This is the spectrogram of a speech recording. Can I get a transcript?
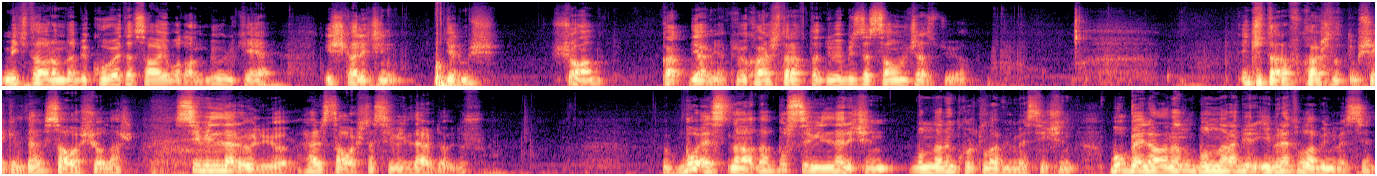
miktarında bir kuvvete sahip olan bir ülkeye işgal için girmiş. Şu an katliam yapıyor. Karşı tarafta diyor biz de savunacağız diyor. İki taraf karşılıklı bir şekilde savaşıyorlar. Siviller ölüyor. Her savaşta siviller de ölür. Bu esnada bu siviller için, bunların kurtulabilmesi için, bu belanın bunlara bir ibret olabilmesi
